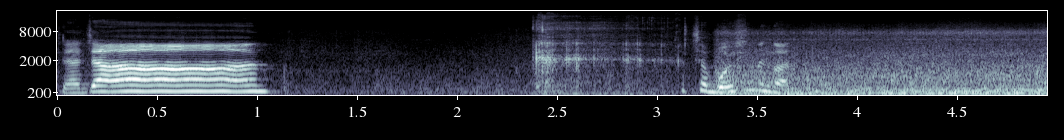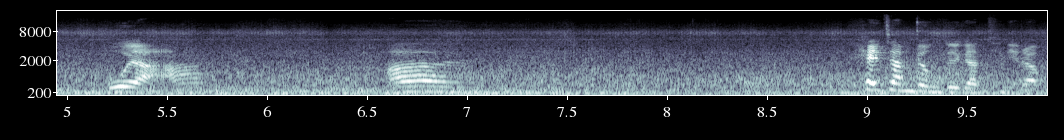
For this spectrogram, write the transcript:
짜잔. 크, 진짜 멋있는 것 같아. 뭐야? 아, 아. 해잔병들 같으니라고.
